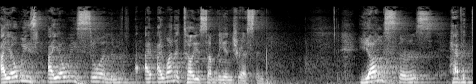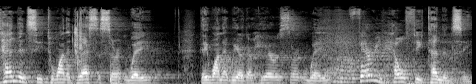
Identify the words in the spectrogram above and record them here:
I always, I always saw in the. I, I want to tell you something interesting. Youngsters have a tendency to want to dress a certain way. They want to wear their hair a certain way. Very healthy tendency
